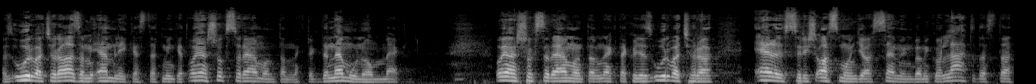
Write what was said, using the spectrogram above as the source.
Az úrvacsora az, ami emlékeztet minket. Olyan sokszor elmondtam nektek, de nem unom meg. Olyan sokszor elmondtam nektek, hogy az úrvacsora először is azt mondja a szemünkbe, amikor látod azt a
